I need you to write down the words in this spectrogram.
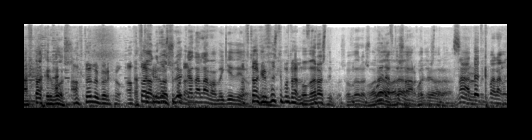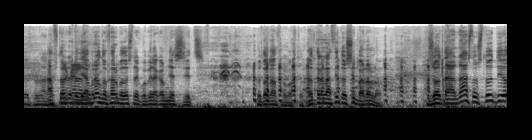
Αυτό ακριβώς. Αυτό είναι το κορυφαίο. Αυτό, Αυτό ακριβώς σου λέει, καταλάβαμε και οι δύο. Αυτό ακριβώς τίποτα άλλο. Φοβερός τύπος. Πού είναι αυτός ο Άρχοντας τώρα; Να, τέτοιοι παράγοντες πρέπει να είναι. Αυτό είναι παιδιά. Πρέπει να το φέρουμε εδώ στην εκπομπή να κάνουμε μια συζήτηση. Με τον άνθρωπο αυτό. Να τρελαθεί το σύμπαν όλο. Ζωντανά στο στούντιο.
